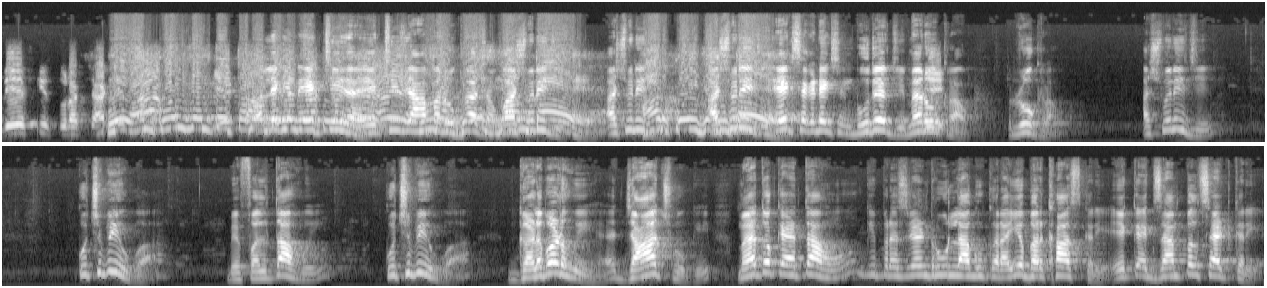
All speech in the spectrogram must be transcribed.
देश की सुरक्षा के साथ, लेकिन एक चीज़ है एक चीज़ यहाँ पर रुकना चाहूँगा अश्विनी जी अश्विनी जी अश्विनी जी एक सेकंड एक सेकंड भूदेव जी। मैं रोक रहा हूँ रोक रहा हूँ अश्विनी जी कुछ भी हुआ विफलता हुई कुछ भी हुआ गड़बड़ हुई है जाँच होगी। मैं तो कहता हूँ कि प्रेसिडेंट रूल लागू कराइए बर्खास्त करिए। एक एग्ज़ाम्पल सेट करिए।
